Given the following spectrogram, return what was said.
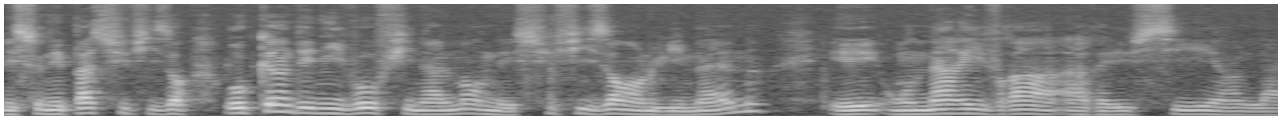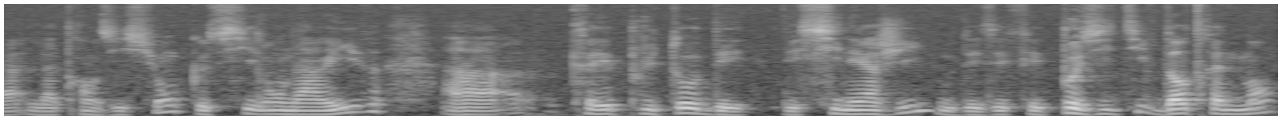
Mais ce n'est pas suffisant. Aucun des niveaux finalement n'est suffisant en lui-même et on n'arrivera à réussir la, transition que si l'on arrive à créer plutôt des synergies ou des effets positifs d'entraînement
